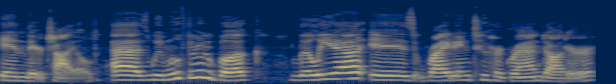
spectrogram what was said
in their child. As we move through the book, Lilia is writing to her granddaughter,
